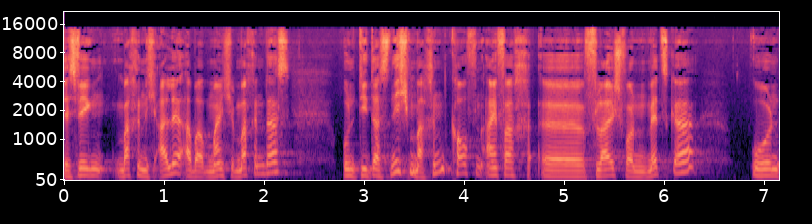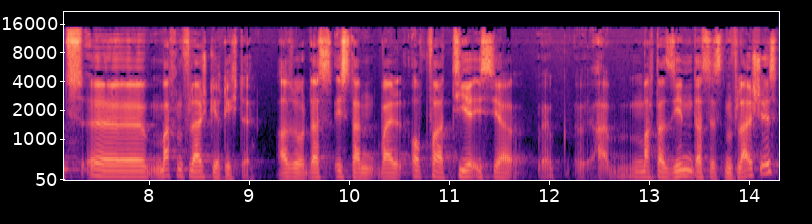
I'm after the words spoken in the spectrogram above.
deswegen machen nicht alle, aber manche machen das. Und die das nicht machen, kaufen einfach äh, Fleisch von Metzger und äh, machen Fleischgerichte. Also das ist dann, weil Opfertier ist ja, äh, macht da Sinn, dass es ein Fleisch ist.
